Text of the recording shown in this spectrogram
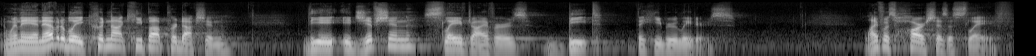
And when they inevitably could not keep up production, the Egyptian slave drivers beat the Hebrew leaders. Life was harsh as a slave,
